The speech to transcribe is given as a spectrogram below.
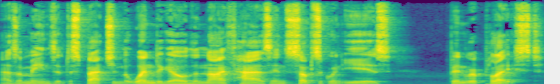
as a means of dispatching the Wendigo, the knife has in subsequent years been replaced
